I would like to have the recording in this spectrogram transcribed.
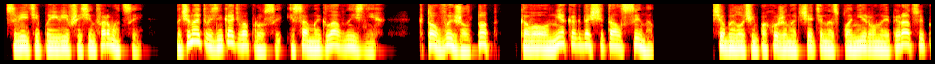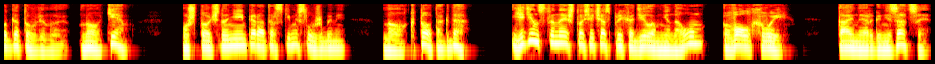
в свете появившейся информации, начинают возникать вопросы, и самый главный из них — кто выжил тот, кого он некогда считал сыном? Все было очень похоже на тщательно спланированную операцию и подготовленную. Но кем? Уж точно не императорскими службами. Но кто тогда? Единственное, что сейчас приходило мне на ум — волхвы. Тайная организация,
